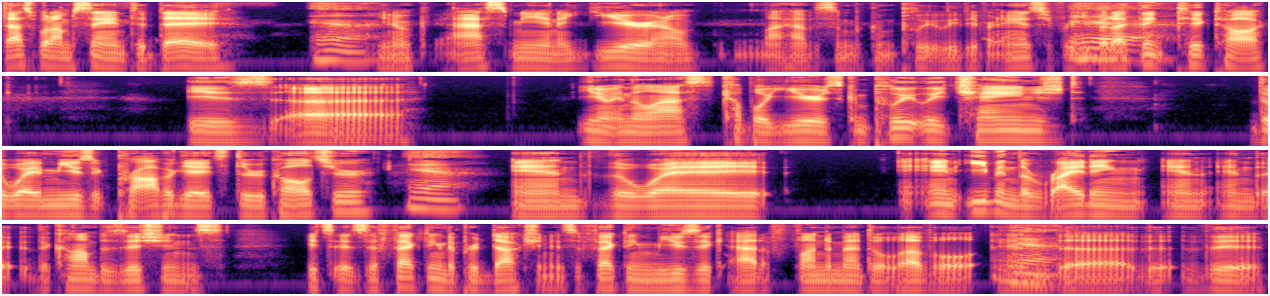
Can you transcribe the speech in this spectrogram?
That's what I'm saying today. Yeah. You know, ask me in a year, and I'll might have some completely different answer for you. But I think TikTok is, uh, you know, in the last couple of years, completely changed the way music propagates through culture Yeah. and the way, and even the writing and and the the compositions. It's it's affecting the production. It's affecting music at a fundamental level, and Yeah. uh, the the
